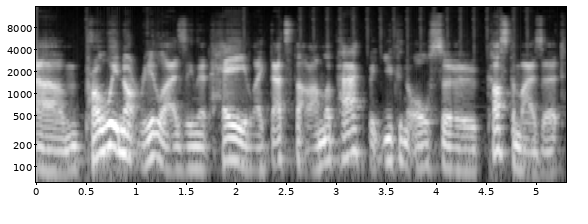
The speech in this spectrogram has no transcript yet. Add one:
um, probably not realizing that hey like that's the armor pack but you can also customize it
